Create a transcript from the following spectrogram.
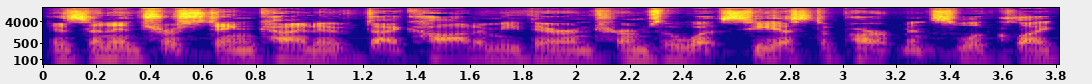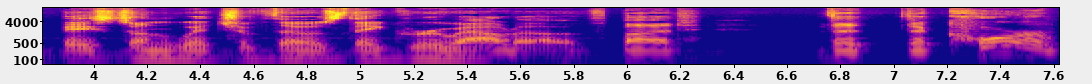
it's an interesting kind of dichotomy there in terms of what CS departments look like based on which of those they grew out of. But the, the core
